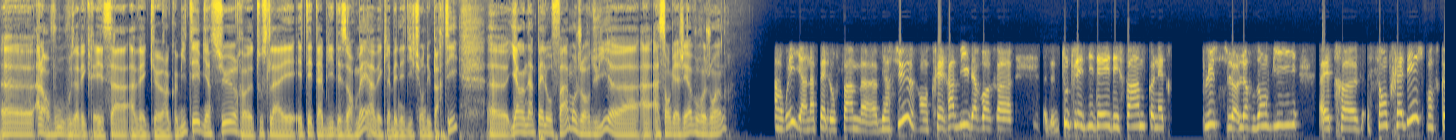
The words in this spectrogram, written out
alors, vous, vous avez créé ça avec un comité, bien sûr. Tout cela est, établi désormais avec la bénédiction du parti. Il y a un appel aux femmes aujourd'hui à, s'engager, à vous rejoindre? Ah oui, il y a un appel aux femmes, euh, bien sûr. On serait ravis d'avoir euh, toutes les idées des femmes, connaître plus le, leurs envies, être euh, s'entraider. Je pense que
